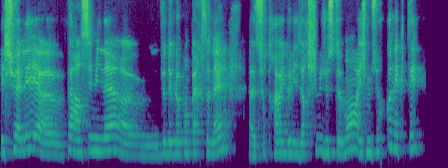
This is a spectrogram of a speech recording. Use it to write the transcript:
Et je suis allée euh, faire un séminaire euh, de développement personnel euh, sur travail de leadership, justement. Et je me suis reconnectée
